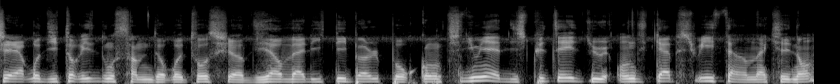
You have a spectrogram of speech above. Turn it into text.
Chers auditeurs, nous sommes de retour sur Dear Valley People pour continuer à discuter du handicap suite à un accident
